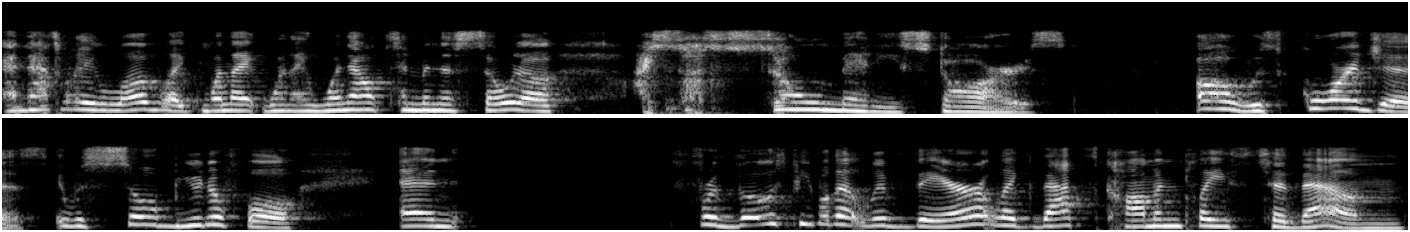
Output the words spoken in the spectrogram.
and that's what I love. Like when I when I went out to Minnesota, I saw so many stars. Oh, it was gorgeous. It was so beautiful. And for those people that live there, like that's commonplace to them.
